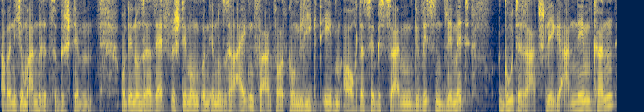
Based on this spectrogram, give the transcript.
aber nicht um andere zu bestimmen. Und in unserer Selbstbestimmung und in unserer Eigenverantwortung liegt eben auch, dass wir bis zu einem gewissen Limit gute Ratschläge annehmen können,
